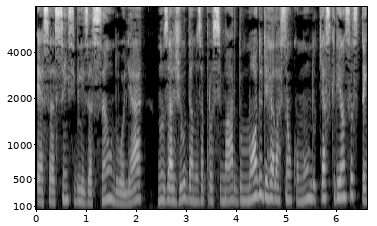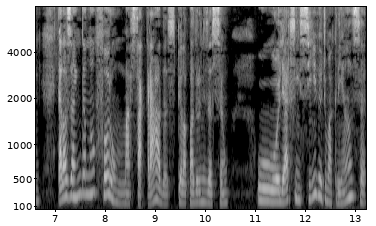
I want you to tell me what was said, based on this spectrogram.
Essa sensibilização do olhar nos ajuda a nos aproximar do modo de relação com o mundo que as crianças têm. Elas ainda não foram massacradas pela padronização. O olhar sensível de uma criança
